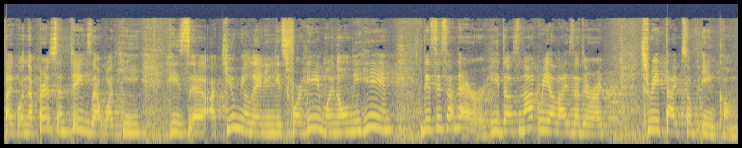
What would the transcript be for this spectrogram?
Like when a person thinks that what he he's uh, accumulating is for him and only him, this is an error. He does not realize that there are three types of income.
